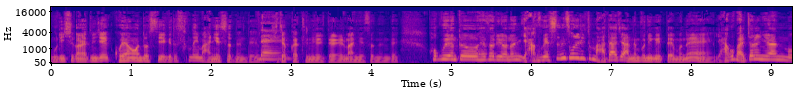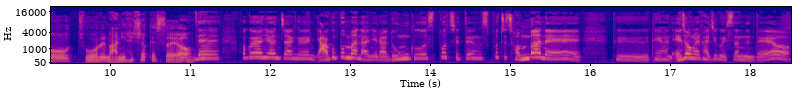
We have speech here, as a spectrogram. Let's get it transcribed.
우리 시간에도 이제 고향 원더스 얘기도 상당히 많이 했었는데 네. 기적 같은 일들 많이 했었는데 허구현 또 해설위원은 야구의 쓴소리를 좀 마다하지 않는 분이기 때문에 야구 발전을 위한 뭐 조언을 많이 해주셨겠어요. 네, 허구현 위원장은 야구뿐만 아니라 농구, 스포츠 등 스포츠 전반에 그 대한 애정을 가지고 있었는데요.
